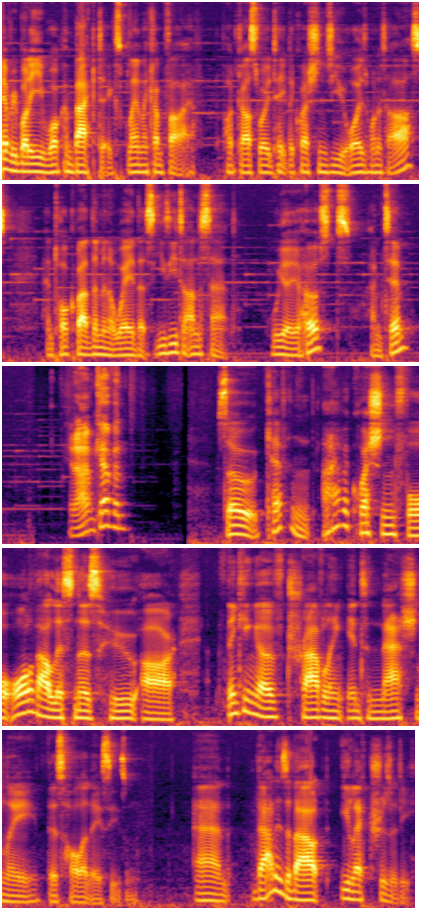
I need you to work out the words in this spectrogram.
everybody, welcome back to Explain Like I'm Five, the podcast where we take the questions you always wanted to ask and talk about them in a way that's easy to understand. We are your hosts. I'm Tim. And I'm Kevin. So, Kevin, I have a question for all of our listeners who are thinking of traveling internationally this holiday season, and that is about electricity.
